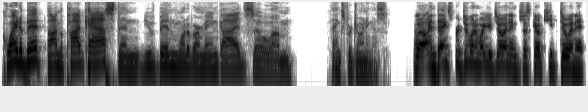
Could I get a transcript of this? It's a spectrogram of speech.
quite a bit on the podcast, and you've been one of our main guides. So um, thanks for joining us. Well, and thanks for doing what you're doing, and just go keep doing it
